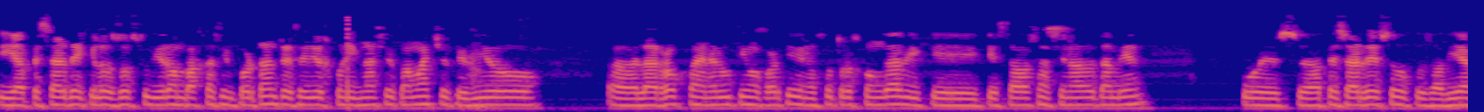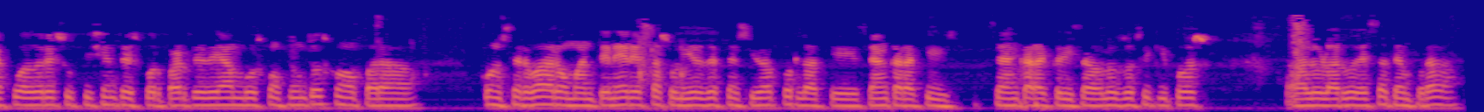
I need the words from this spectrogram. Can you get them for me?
y a pesar de que los dos tuvieron bajas importantes, ellos con Ignacio Camacho que vio la roja en el último partido y nosotros con Gaby que, que, estaba sancionado también, pues a pesar de eso pues había jugadores suficientes por parte de ambos conjuntos como para conservar o mantener esa solidez defensiva por la que se han, se han caracterizado los dos equipos a lo largo de esta temporada.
